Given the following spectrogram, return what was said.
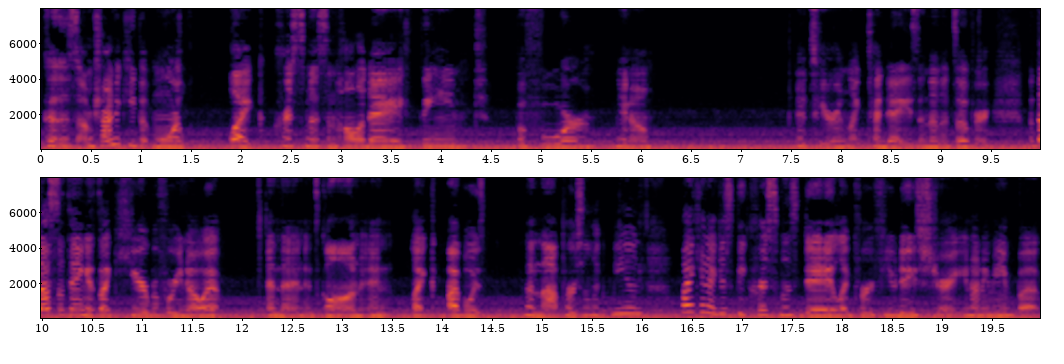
because I'm trying to keep it more like Christmas and holiday themed before, you know, it's here in like 10 days and then it's over. But that's the thing, it's like here before you know it and then it's gone. And like I've always been that person, like, man, why can't I just be Christmas Day like for a few days straight? You know what I mean? But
